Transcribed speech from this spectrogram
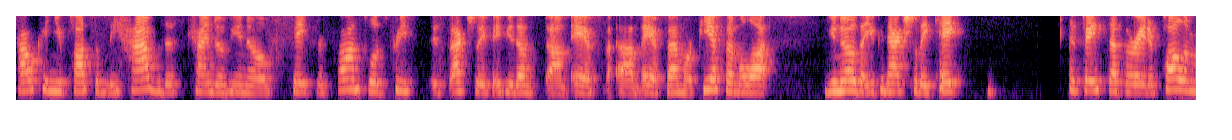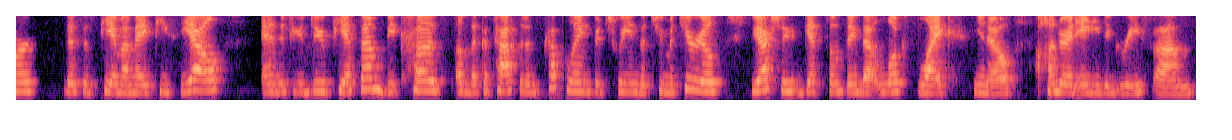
how can you possibly have this kind of, you know, fake response? Well, it's pretty, it's actually, if, if you've done um, AF, um, AFM or PFM a lot, you know that you can actually take a phase separated polymer. This is PMMA PCl. And if you do PFM, because of the capacitance coupling between the two materials, you actually get something that looks like, you know, 180 degree um,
